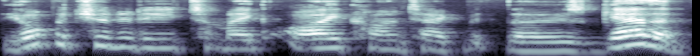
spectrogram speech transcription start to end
the opportunity to make eye contact with those gathered.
